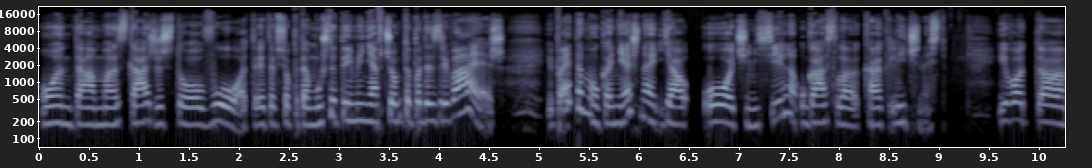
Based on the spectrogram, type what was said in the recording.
он там скажет, что вот, это все потому, что ты меня в чем-то подозреваешь. И поэтому, конечно, я очень сильно угасла как личность. И вот э,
